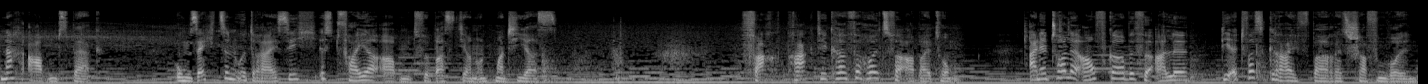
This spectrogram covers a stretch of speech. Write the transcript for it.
nach Abensberg. Um 16.30 Uhr ist Feierabend für Bastian und Matthias. Fachpraktiker für Holzverarbeitung. Eine tolle Aufgabe für alle, die etwas Greifbares schaffen wollen.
